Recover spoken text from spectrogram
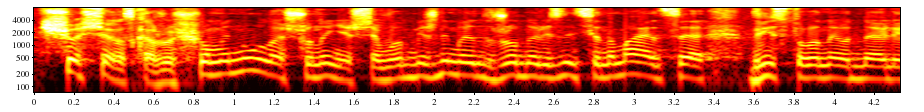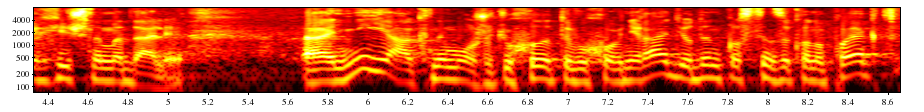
Що ще раз кажу, що минуле, що нинішнє, між ними жодної різниці немає. Це дві сторони одної олігархічної медалі. Е, ніяк не можуть ухвалити в Верховній Раді один простий законопроект,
